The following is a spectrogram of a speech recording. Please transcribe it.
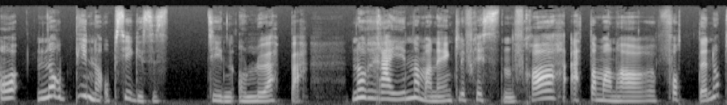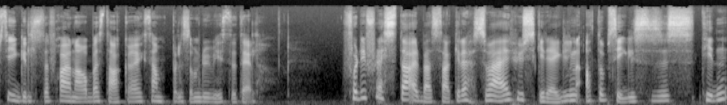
Og når begynner oppsigelsestiden å løpe? Når regner man egentlig fristen fra etter man har fått en oppsigelse fra en arbeidstaker, eksempel som du viste til? For de fleste arbeidstakere så er huskeregelen at oppsigelsestiden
